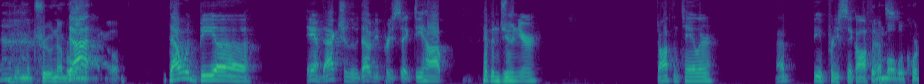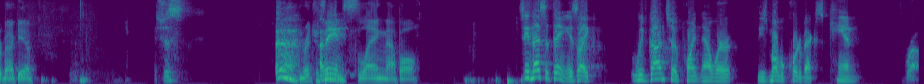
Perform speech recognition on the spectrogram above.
Give him a true number That- one. That would be a damn, actually that would be pretty sick. D Hop, Pippen Jr., Jonathan Taylor. That'd be a pretty sick for the a mobile quarterback. Yeah, It's just and Richardson I mean, can slang that ball. See, and that's the thing is like we've gotten to a point now where these mobile quarterbacks can throw,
